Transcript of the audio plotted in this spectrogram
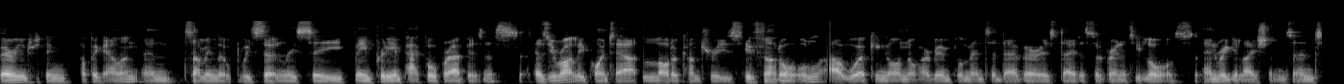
Very interesting topic, Alan, and something that we certainly see being pretty impactful for our business. As you rightly point out, a lot of countries, if not all, are working on or have implemented their various data sovereignty laws and regulations. And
